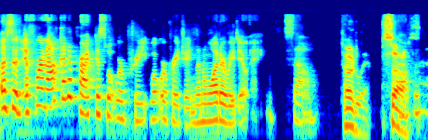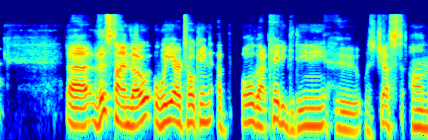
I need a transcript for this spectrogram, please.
Listen, if we're not going to practice what we're pre what we're preaching, then what are we doing? So totally. So uh, this time, though, we are talking all about Katie Gaddini, who was just on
